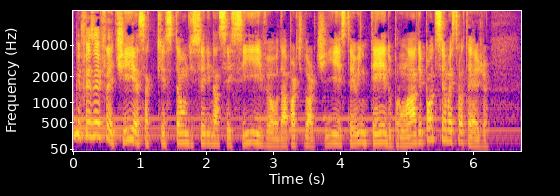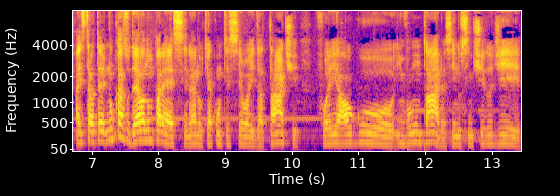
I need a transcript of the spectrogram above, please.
Me fez refletir essa questão de ser inacessível da parte do artista. Eu entendo por um lado e pode ser uma estratégia. A estratégia, no caso dela, não parece, né? No que aconteceu aí da Tati, foi algo involuntário, assim, no sentido de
